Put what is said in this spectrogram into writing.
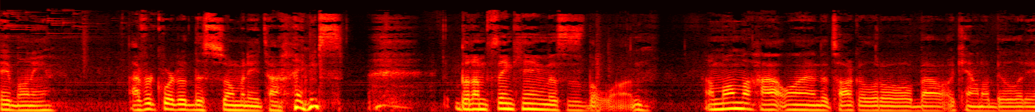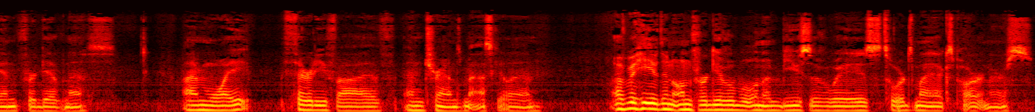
Hey, Bunny. I've recorded this so many times, but I'm thinking this is the one. I'm on the hotline to talk a little about accountability and forgiveness. I'm white, 35, and transmasculine. I've behaved in unforgivable and abusive ways towards my ex partners.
